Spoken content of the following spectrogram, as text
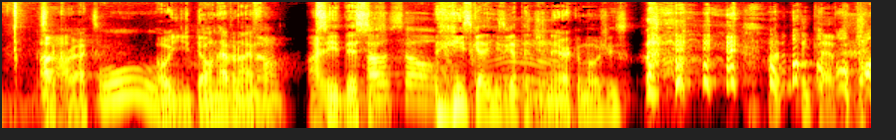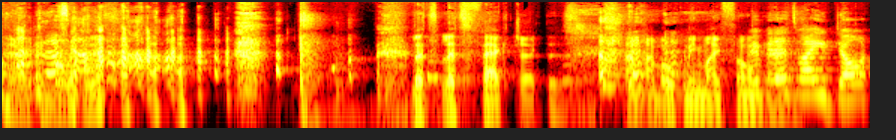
Is that Uh, correct? Ooh. Oh, you don't have an iPhone? I- See, this is Oh, so- he's got he's got the generic emojis. I don't think I have the generic emojis. Let's let's fact check this. I'm, I'm opening my phone. Maybe that's why you don't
